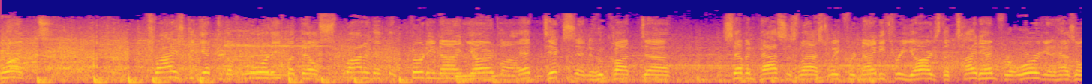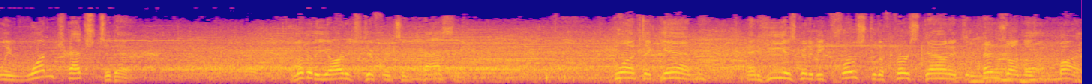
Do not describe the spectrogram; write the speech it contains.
Blunt tries to get to the 40, but they'll spot it at the 39-yard line. Ed Dickson, who caught uh, seven passes last week for 93 yards, the tight end for Oregon, has only one catch today. Look at the yardage difference in passing. Blunt again, and he is going to be close to the first down. It depends on the mark.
